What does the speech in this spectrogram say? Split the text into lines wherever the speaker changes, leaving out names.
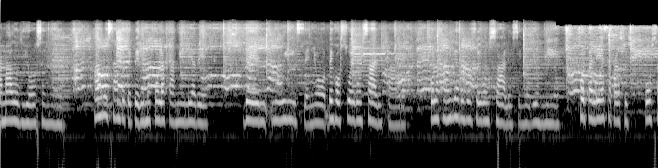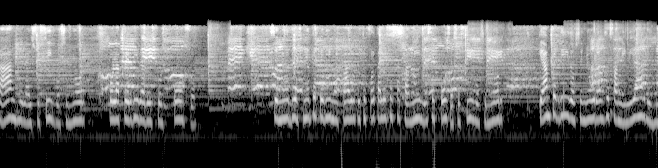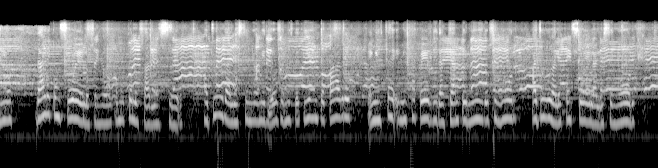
Amado Dios, Señor. Padre Santo, te pedimos por la familia de, de Luis, Señor, de Josué González, Padre. Por la familia de Josué González, Señor Dios mío. Fortaleza para su esposa Ángela y sus hijos, Señor. Por la pérdida de su esposo. Señor Dios mío, te pedimos, Padre, que usted fortalezca a esa familia, esa esposa, a sus hijos, Señor, que han perdido, Señor, a ese familiar, Dios mío. Dale consuelo, Señor, como usted lo sabe hacer. Ayúdale, Señor, mi Dios, en este tiempo, Padre, en esta, en esta pérdida que han tenido, Señor. Ayúdale, consuélale, Señor.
